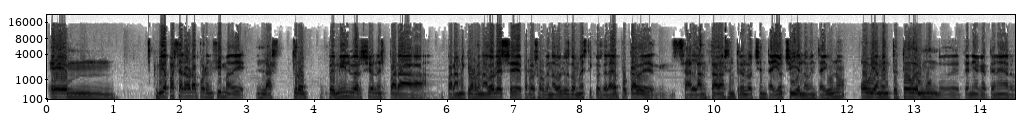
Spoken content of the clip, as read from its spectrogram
Eh, Voy a pasar ahora por encima de las trope mil versiones para, para microordenadores, eh, para los ordenadores domésticos de la época, de, lanzadas entre el 88 y el 91. Obviamente todo el mundo eh, tenía que tener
